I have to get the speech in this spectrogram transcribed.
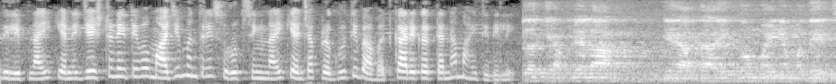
दिलीप नाईक यांनी ज्येष्ठ नेते व माजी मंत्री सुरूपसिंग नाईक यांच्या प्रकृतीबाबत कार्यकर्त्यांना माहिती दिली. की आपल्याला जे आता एक दोन महिन्यामध्येच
